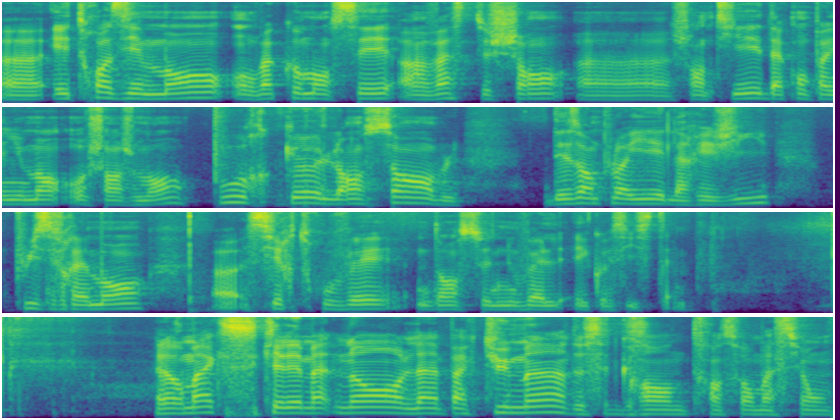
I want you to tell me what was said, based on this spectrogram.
Euh, et troisièmement, on va commencer un vaste euh, chantier d'accompagnement au changement pour que l'ensemble des employés de la régie puissent vraiment s'y retrouver dans ce nouvel écosystème. Alors Max, quel est maintenant l'impact humain de cette grande transformation?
